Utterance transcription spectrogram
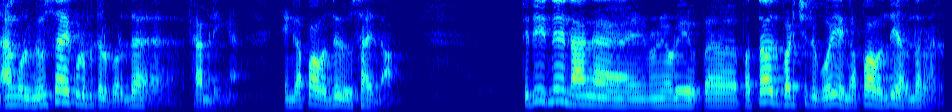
நாங்கள் ஒரு விவசாய குடும்பத்தில் பிறந்த ஃபேமிலிங்க. எங்கள் அப்பா வந்து விவசாயம் தான். திடீர்னு நாங்கள் என்னுடைய ப பத்தாவது படிச்சுட்டு கூட எங்கள் அப்பா வந்து இறந்துடுறாரு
